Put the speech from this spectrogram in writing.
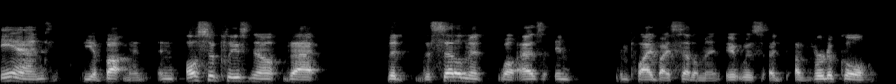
and the abutment, and also please note that the, the settlement, well, as in, implied by settlement, it was a, a vertical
